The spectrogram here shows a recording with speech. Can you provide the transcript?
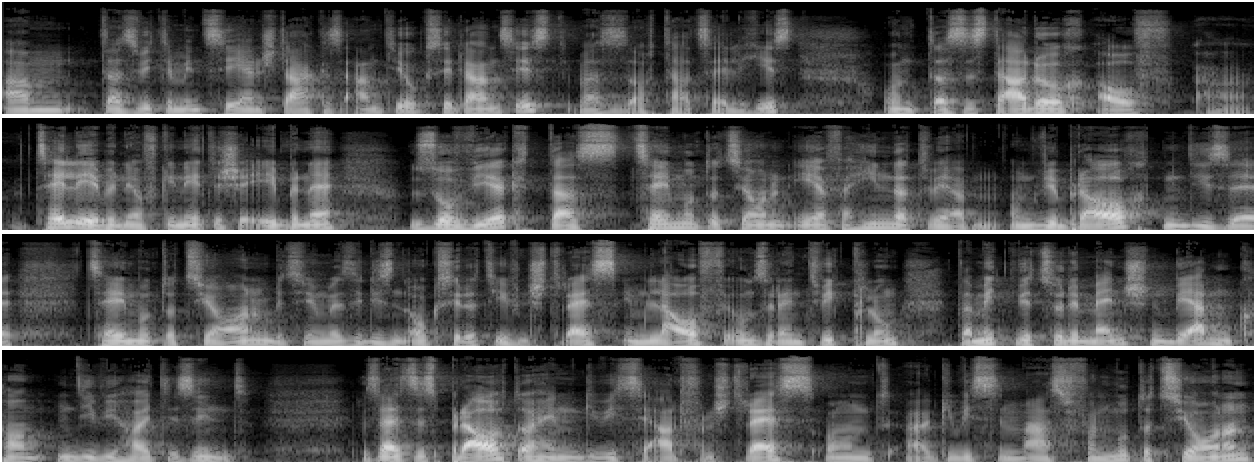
ähm, dass Vitamin C ein starkes Antioxidant ist, was es auch tatsächlich ist, und dass es dadurch auf äh, Zellebene, auf genetischer Ebene so wirkt, dass Zellmutationen eher verhindert werden. Und wir brauchten diese Zellmutationen bzw. diesen oxidativen Stress im Laufe unserer Entwicklung, damit wir zu den Menschen werden konnten, die wir heute sind. Das heißt, es braucht auch eine gewisse Art von Stress und ein gewisses Maß von Mutationen,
